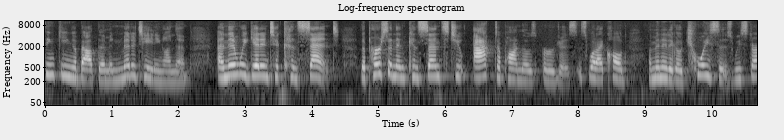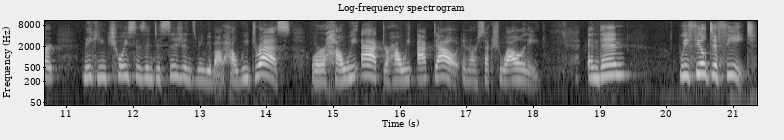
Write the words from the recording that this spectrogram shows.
thinking about them and meditating on them. And then we get into consent. The person then consents to act upon those urges. It's what I called a minute ago choices. We start making choices and decisions, maybe about how we dress or how we act or how we act out in our sexuality. And then we feel defeat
